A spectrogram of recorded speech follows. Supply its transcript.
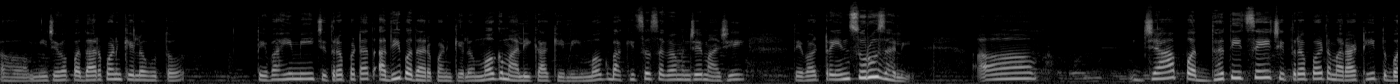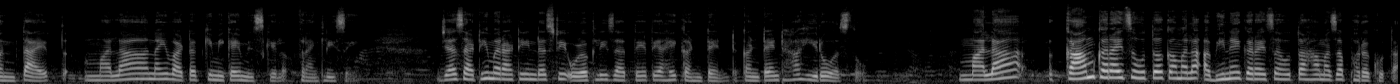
मी जेव्हा पदार्पण केलं होतं तेव्हाही मी चित्रपटात आधी पदार्पण केलं. मग मालिका केली. मग बाकीचं सगळं म्हणजे माझी तेव्हा ट्रेन सुरू झाली. ज्या पद्धतीचे चित्रपट मराठीत बनत आहेत मला नाही वाटत की मी काही मिस केलं फ्रँकली से ज्यासाठी मराठी इंडस्ट्री ओळखली जाते ते आहे कंटेंट कंटेंट हा हिरो असतो. मला काम करायचं होतं का मला अभिनय करायचा होता हा माझा फरक होता.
